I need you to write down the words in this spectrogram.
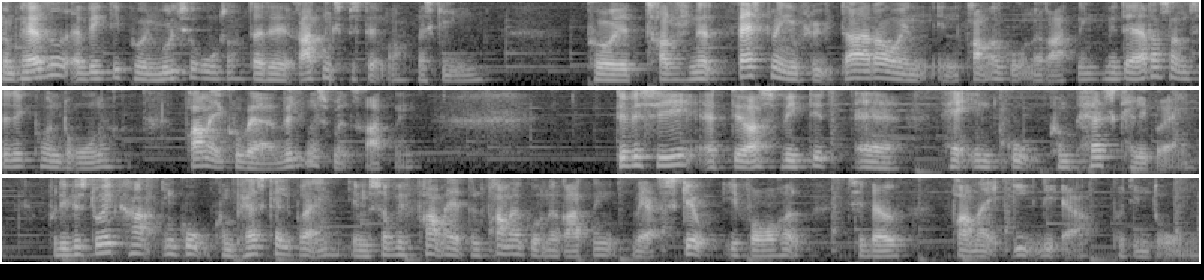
Kompasset er vigtigt på en multirotor, da det retningsbestemmer maskinen. På et traditionelt fastvingefly, der er der jo en, en fremadgående retning, men det er der sådan set ikke på en drone. Fremad kunne være hvilken som helst retning. Det vil sige, at det er også vigtigt at have en god kompaskalibrering. Fordi hvis du ikke har en god kompaskalibrering, jamen så vil fremad, den fremadgående retning være skæv i forhold til hvad fremad egentlig er på din drone.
